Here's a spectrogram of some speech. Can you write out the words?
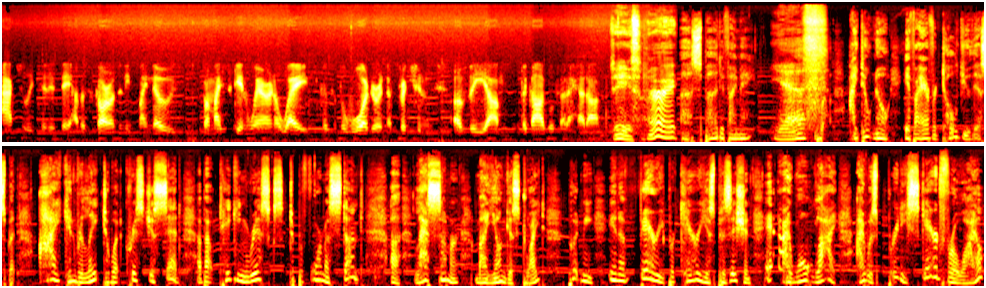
actually to this day have a scar underneath my nose from my skin wearing away because of the water and the friction of the um, the goggles that I had on. Jeez, all right. Uh, Spud, if I may. Yes. I don't know if I ever told you this, but I can relate to what Criss just said about taking risks to perform a stunt. Uh, last summer, my youngest, Dwight, put me in a very precarious position, and I won't lie, I was pretty scared for a while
